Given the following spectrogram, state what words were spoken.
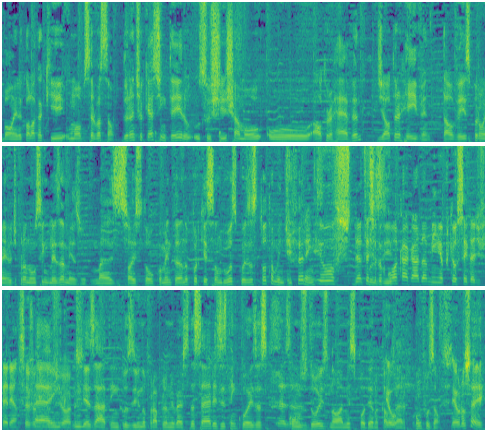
Bom, ele coloca aqui uma observação. Durante o cast inteiro, o Sushi chamou o Outer Heaven de Outer Haven, talvez por um erro de pronúncia inglesa mesmo, mas só estou comentando porque são duas coisas totalmente diferentes. Eu, deve ter sido uma cagada minha, porque eu sei da diferença, eu joguei É, todos os in- jogos. exato. Inclusive no próprio universo da série existem coisas Exato. com os dois nomes podendo causar confusão. Eu não sei.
